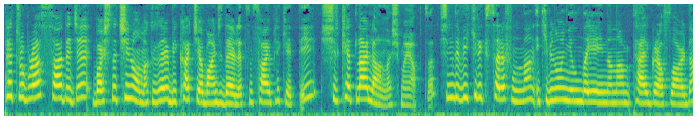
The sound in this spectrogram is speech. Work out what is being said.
Petrobras sadece başta Çin olmak üzere birkaç yabancı devletin sahiplik ettiği şirketlerle anlaşma yaptı. Şimdi Wikileaks tarafından 2010 yılında yayınlanan telgraflarda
